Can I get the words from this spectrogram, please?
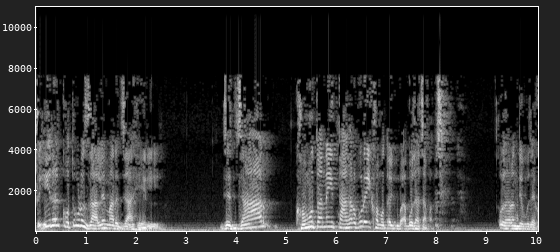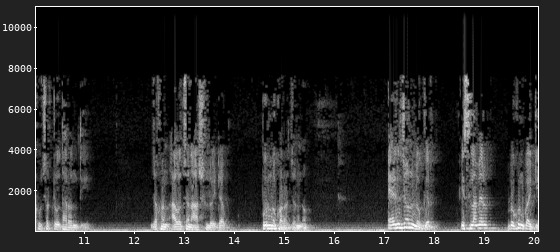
তো এরা কত বড় জালেম আর জাহেল যে যার ক্ষমতা নেই তার উপরে এই ক্ষমতা বোঝা চাপাচ্ছে। উদাহরণ দিয়ে বোঝায় খুব ছোট্ট উদাহরণ দিয়ে। যখন আলোচনা আসলো এটা পূর্ণ করার জন্য, একজন লোকের ইসলামের রকুন কয়টি?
